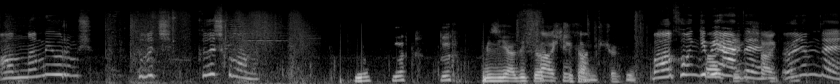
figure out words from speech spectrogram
Anlamıyorum. şu- Kılıç, kılıç kullandı. Dur dur dur. Biz geldik dört Sakin, kişi sakin. kalmış çok iyi. Balkon gibi Sakin, yerde. sakin. Önümde.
